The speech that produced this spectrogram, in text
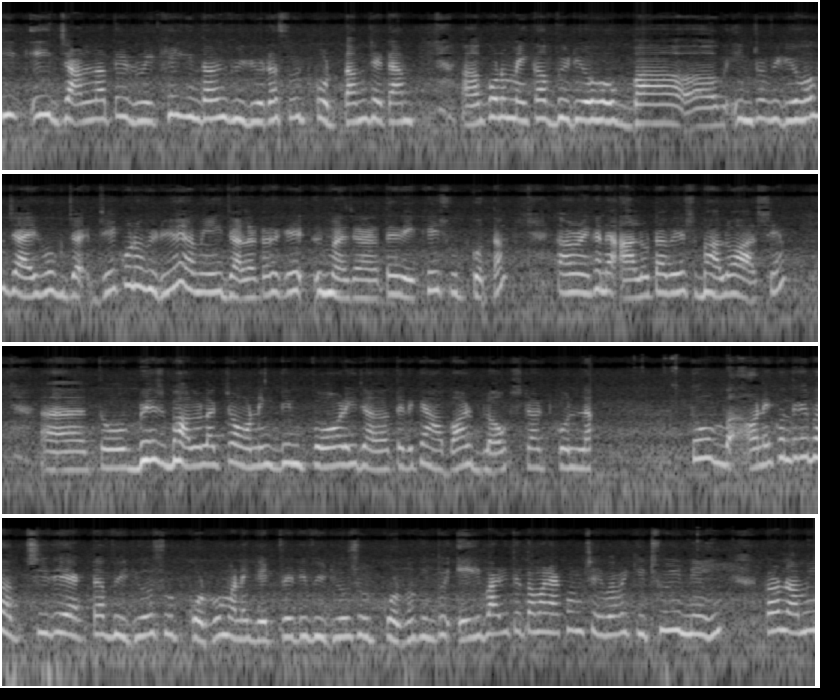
ঠিক এই জানলাতে রেখেই কিন্তু আমি ভিডিওটা শ্যুট করতাম, যেটা কোনো মেকআপ ভিডিও হোক বা ইন্টার ভিডিও হোক, যাই হোক, যে কোনো ভিডিওই আমি এই জানলাটা থেকে মানে জানলাতে রেখেই শ্যুট করতাম। কারণ এখানে আলোটা বেশ ভালো আসে। তো বেশ ভালো লাগছে। অনেক দিন পর এই জানলাতে রেখে আবার ব্লগ স্টার্ট করলাম। তো অনেকক্ষণ থেকে ভাবছি যে একটা ভিডিও শ্যুট করব মানে গেট রেডি ভিডিও শ্যুট করব, কিন্তু এই বাড়িতে তো আমার এখন সেইভাবে কিছুই নেই। কারণ আমি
